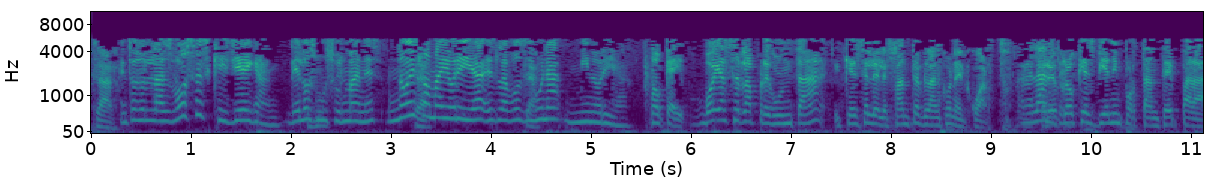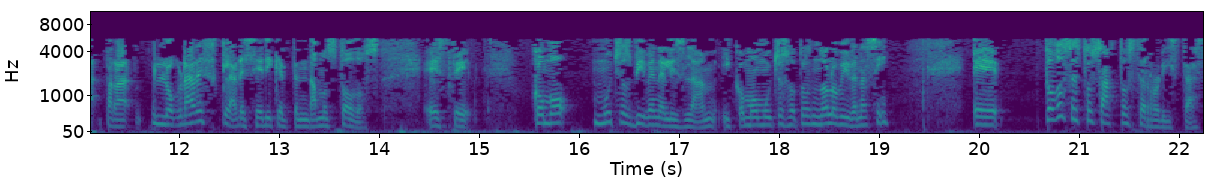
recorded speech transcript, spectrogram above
Claro. Entonces, las voces que llegan de los musulmanes no es Claro. la mayoría, es la voz Claro. de una minoría. Ok, voy a hacer la pregunta que es el elefante blanco en el cuarto. Adelante. Pero yo creo que es bien importante para, para lograr esclarecer y que entendamos todos este, cómo muchos viven el Islam y cómo muchos otros no lo viven así. Eh, todos estos actos terroristas,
